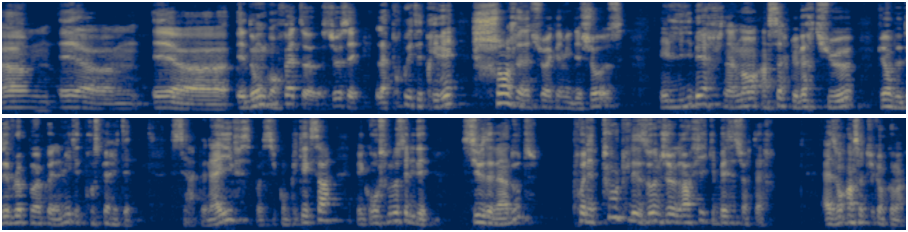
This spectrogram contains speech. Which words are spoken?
Euh, et, euh, et, euh, et, donc, en fait, c'est la propriété privée change la nature économique des choses et libère finalement un cercle vertueux de développement économique et de prospérité. C'est un peu naïf, c'est pas aussi compliqué que ça, mais grosso modo, c'est l'idée. Si vous avez un doute, prenez toutes les zones géographiques baissées sur Terre. Elles ont un seul truc en commun.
